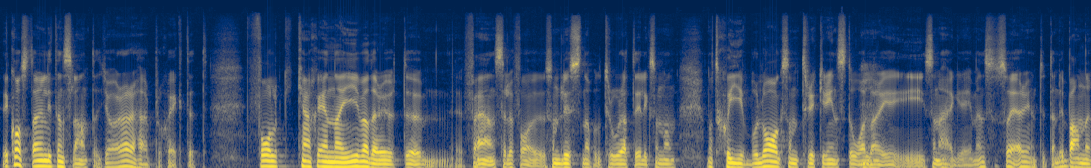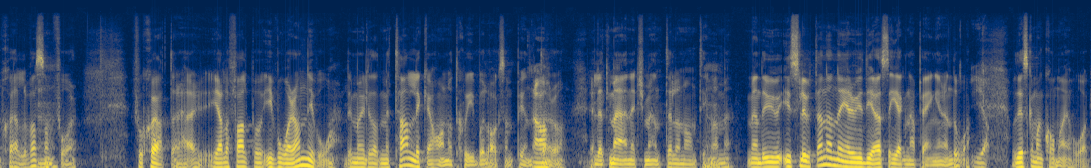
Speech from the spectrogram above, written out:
Det kostar en liten slant att göra det här projektet folk kanske är naiva där ute, fans eller folk som lyssnar och tror att det är liksom någon, något skivbolag som trycker in stålar mm. i, i sådana här grejer. Men så, så, är det ju inte, utan det är banden själva som mm. får, får sköta det här. I alla fall på, i våran nivå. Det är möjligt att Metallica har något skivbolag som pyntar. Ja. Och, eller ett management eller någonting. Mm. Men, men det är ju, i slutändan är det ju deras egna pengar ändå. Ja. Och det ska man komma ihåg.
